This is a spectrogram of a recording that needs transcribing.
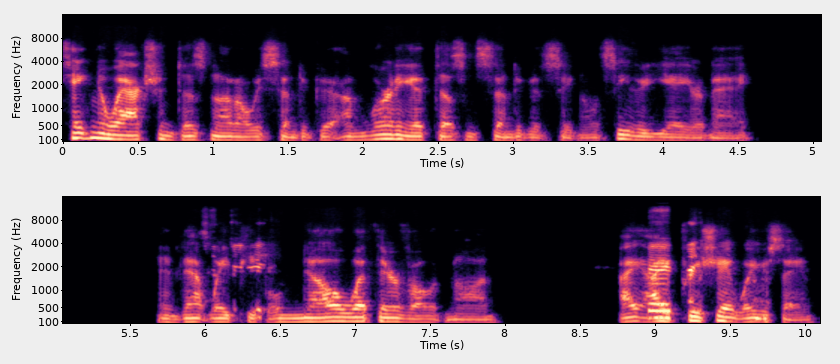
take no action does not always send a good. I'm learning it doesn't send a good signal. It's either yay or nay, and that way people know what they're voting on. I, I appreciate what you're saying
